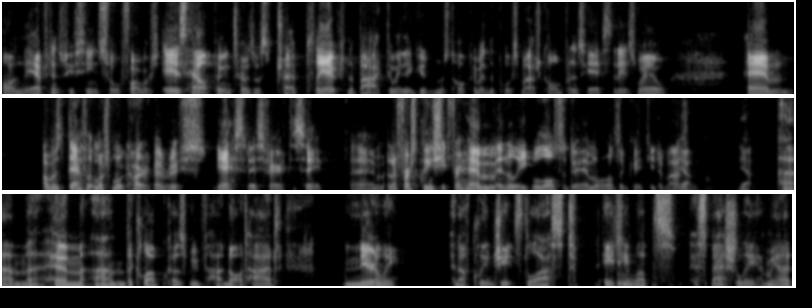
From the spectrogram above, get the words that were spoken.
on the evidence we've seen so far, which is helping in terms of trying to play out from the back the way that Goodwin was talking about the post match conference yesterday as well. Um, I was definitely much more encouraged by Roos yesterday. It's fair to say. Um, and a first clean sheet for him in the league will also do him a world of good, you'd imagine. Yeah, um, him and the club because we've not had nearly enough clean sheets the last eighteen No. months, especially. I mean, I,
